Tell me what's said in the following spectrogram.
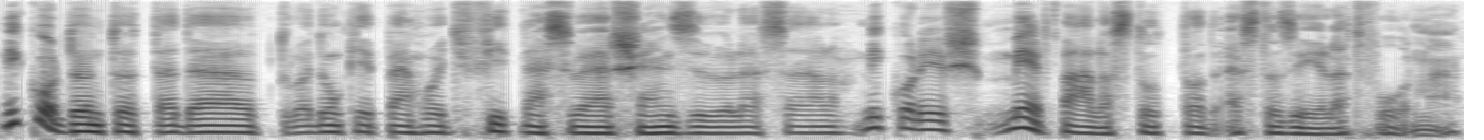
Mikor döntötted el tulajdonképpen, hogy fitness versenyző leszel? Mikor és miért választottad ezt az életformát?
